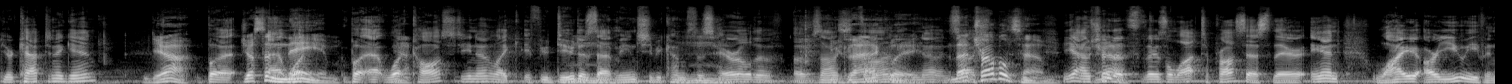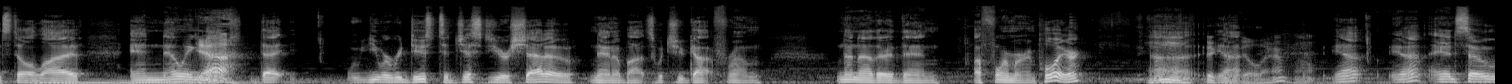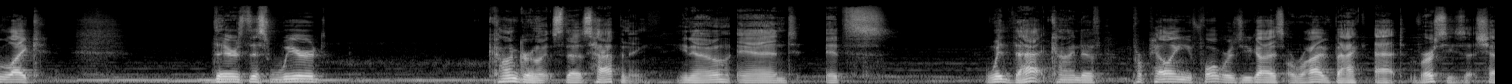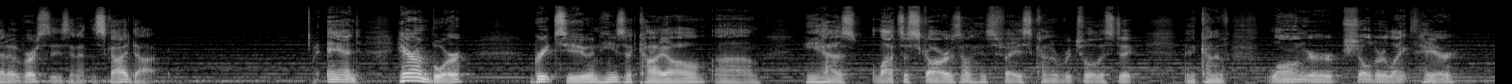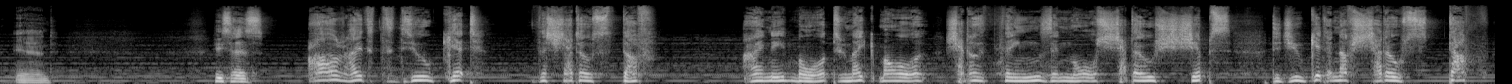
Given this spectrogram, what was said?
your captain again. Yeah. But Just a at what- name. but at what Yeah. cost? You know, like if you do, does that mean she becomes this mm. herald of of Zon Exactly. You know, and that Sasha- troubles him. yeah, I'm sure Yeah. that's there's a lot to process there. And why are you even still alive? And knowing Yeah. that that you were reduced to just your shadow nanobots, which you got from none other than a former employer. Uh, Big yeah. deal there. Well, Yeah, yeah. And so like there's this weird congruence that's happening, you know, and it's with that kind of propelling you forwards, you guys arrive back at Verses, at Shadow Verses and at the Sky Dock. And Herrenbor greets you, and he's a Kayal. Um, he has lots of scars on his face, kind of ritualistic, and kind of longer shoulder length hair. And he says, All right, did you get the shadow stuff? I need more to make more shadow things and more shadow ships. Did you get enough shadow stuff?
